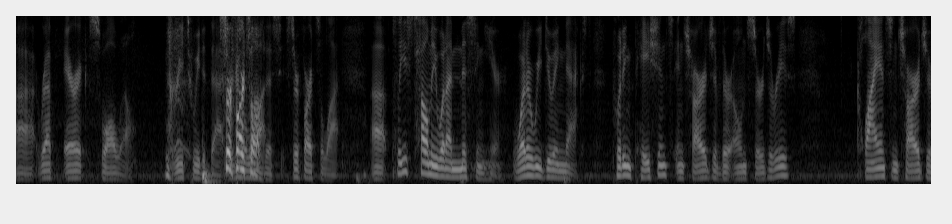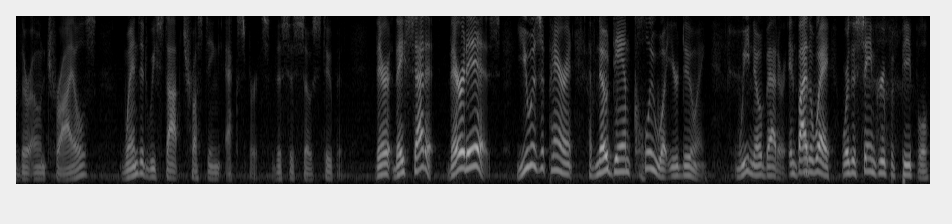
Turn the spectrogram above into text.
Uh, Rep. Eric Swalwell retweeted that. Sir farts a lot. This. Sir farts a lot. Uh, please tell me what I'm missing here. What are we doing next? Putting patients in charge of their own surgeries? clients in charge of their own trials. When did we stop trusting experts? This is so stupid. There, they said it. There it is. You, as a parent, have no damn clue what you're doing. We know better. And by the way, we're the same group of people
